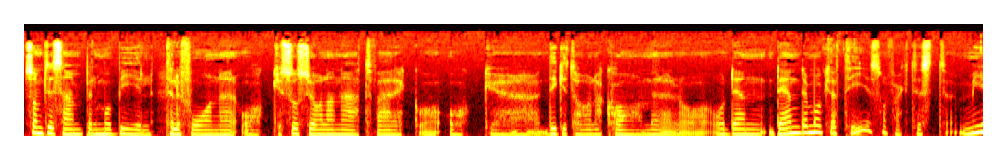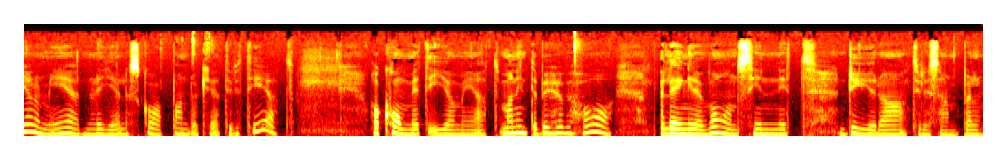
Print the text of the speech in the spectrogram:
Som till exempel mobiltelefoner och sociala nätverk och, och eh, digitala kameror och, och den, den demokrati som faktiskt mer och mer när det gäller skapande och kreativitet har kommit i och med att man inte behöver ha längre vansinnigt dyra till exempel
